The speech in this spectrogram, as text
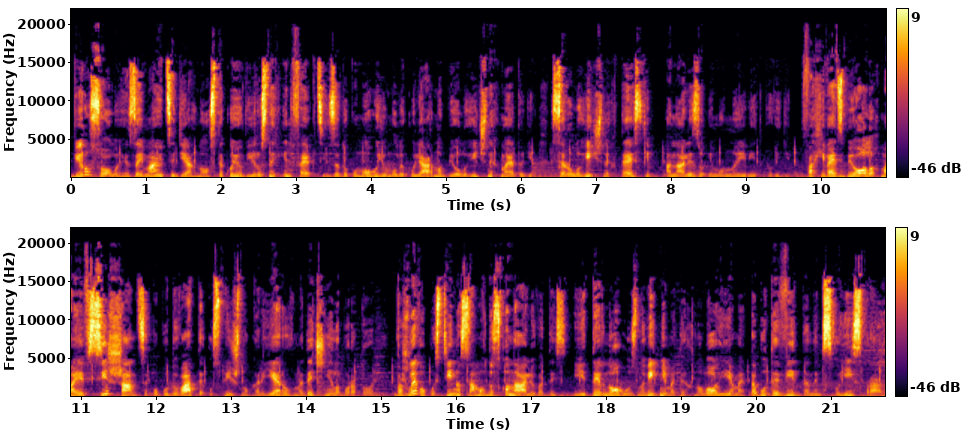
Вірусологи займаються діагностикою вірусних інфекцій за допомогою молекулярно-біологічних методів, серологічних тестів, аналізу імунної відповіді. Фахівець-біолог має всі шанси побудувати успішну кар'єру в медичній лабораторії. Важливо постійно самовдосконалюватись, йти в ногу з новітніми технологіями та бути відданим своїй справі.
